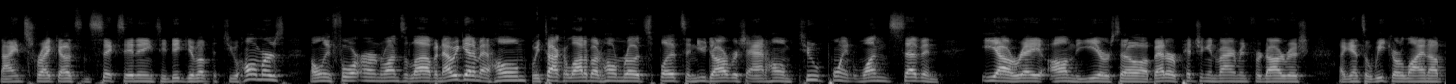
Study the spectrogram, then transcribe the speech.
Nine strikeouts in six innings. He did give up the two homers, only four earned runs allowed. But now we get him at home. We talk a lot about home road splits, and Yu Darvish at home, 2.17 ERA on the year. So a better pitching environment for Darvish against a weaker lineup,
